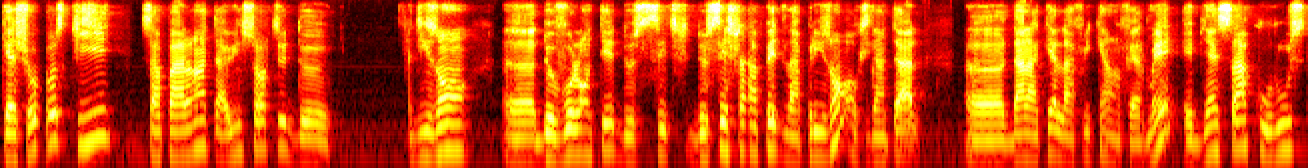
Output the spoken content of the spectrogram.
quelque chose qui s'apparente à une sorte de, disons, euh, de volonté de s'échapper de la prison occidentale euh, dans laquelle l'Afrique est enfermée, eh bien, ça courrouce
